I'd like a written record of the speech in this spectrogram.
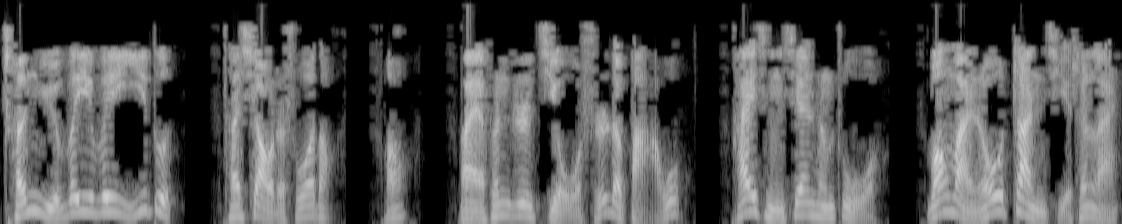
陈宇微微一顿，他笑着说道：“，百分之九十的把握，还请先生助我。”王婉柔站起身来，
